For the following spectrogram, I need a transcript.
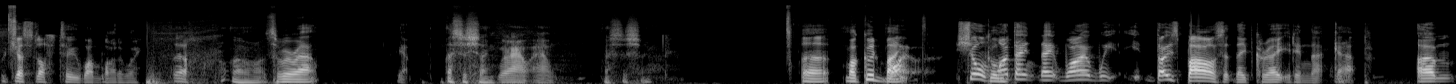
We just lost 2 1, by the way. All right, so we're out. Yep. That's a shame. We're out, out. That's a shame. Uh, my good mate. Why, Sean, Go why don't they? Why we those bars that they've created in that gap? Um,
